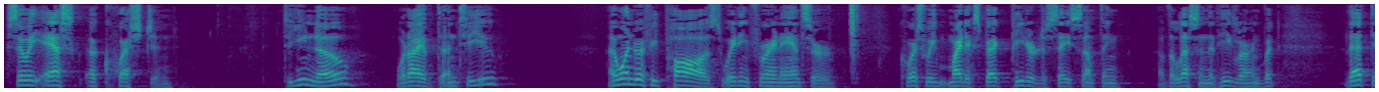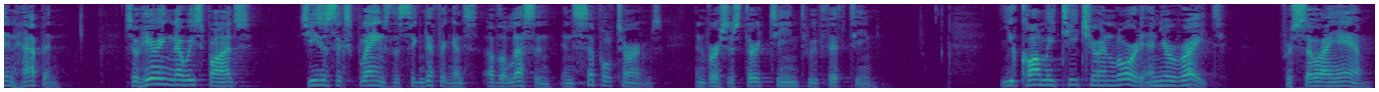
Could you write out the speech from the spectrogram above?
So he asks a question. Do you know what I have done to you? I wonder if he paused, waiting for an answer. Of course, we might expect Peter to say something of the lesson that he learned, but that didn't happen. So hearing no response, Jesus explains the significance of the lesson in simple terms in verses 13 through 15. You call me teacher and Lord, and you're right, for so I am.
